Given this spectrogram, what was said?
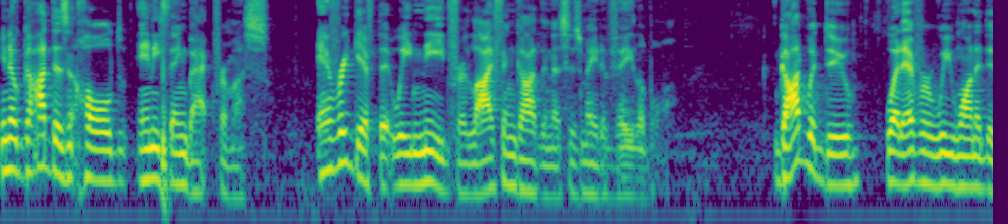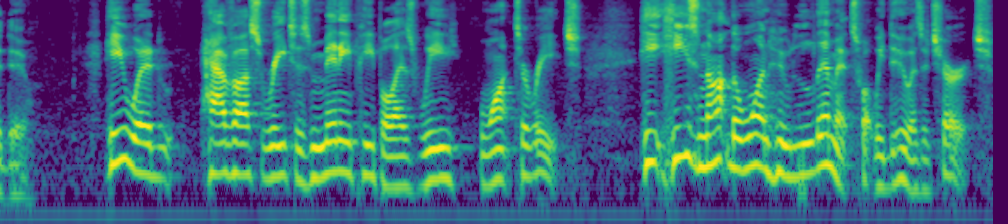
You know, God doesn't hold anything back from us. Every gift that we need for life and godliness is made available. God would do whatever we wanted to do. He would have us reach as many people as we want to reach. He, he's not the one who limits what we do as a church.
